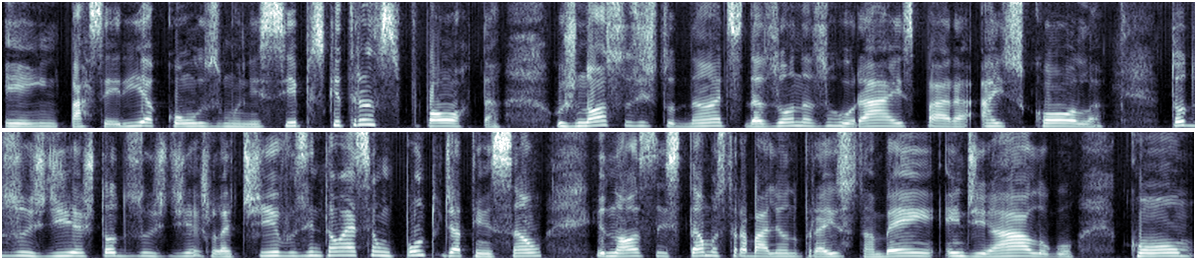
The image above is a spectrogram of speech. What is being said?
em parceria com os municípios que transporta os nossos estudantes das zonas rurais para a escola todos os dias, todos os dias letivos. Então esse é um ponto de atenção e nós estamos trabalhando para isso também em diálogo com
